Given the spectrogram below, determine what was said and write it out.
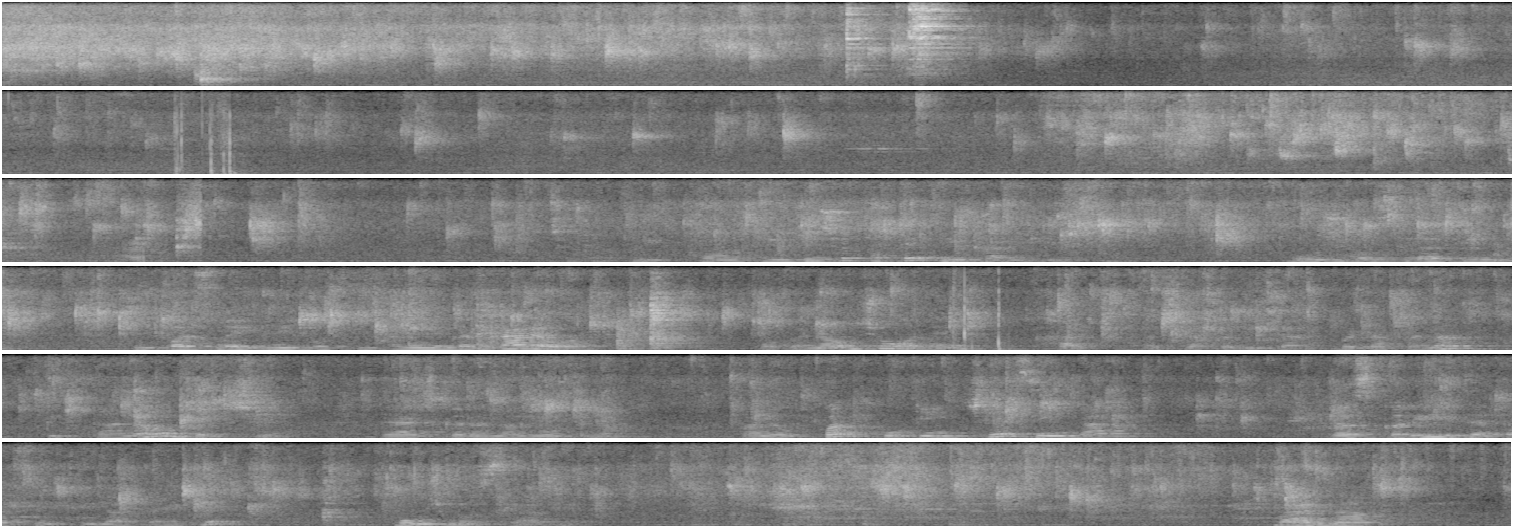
કોણ થઈ જશે તો આપણે નીકાળી દઈશું બહુ જ મસ્ત લાગે ઉપવાસમાં એકની વસ્તુ ખાઈને કંટાળ્યા હોય, તો બનાવું છું અને ખાજો. પછી આપણે બીટા બટાકાના પિસ્તાના ભજીયા, રાજગરાના લોટના. અને ઉપર કોટિંગ છે સિંગાણા રસ કરી લીધા હતા શેકેલા હતા એટલે બહુ જ મસ્ત લાગે. બહારના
